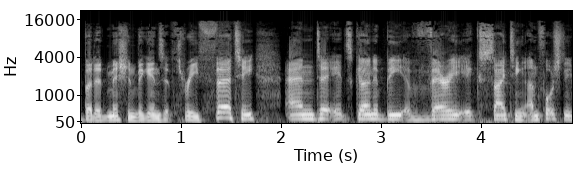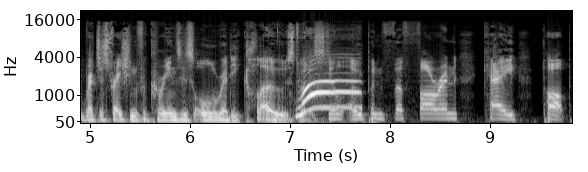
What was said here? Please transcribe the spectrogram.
but admission begins at 3:30, and uh, it's going to be very exciting. Unfortunately, registration for Koreans is already closed, but it's still open for foreign K-pop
